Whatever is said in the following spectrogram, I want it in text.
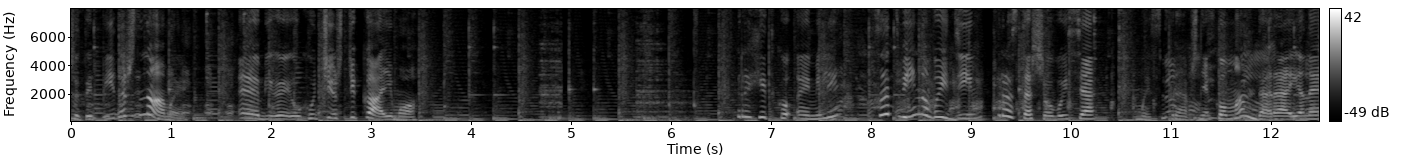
чи ти підеш з нами? Ебігейл, хочеш тікаємо. Крихітко Емілі, це твій новий дім. Розташовуйся. Ми справжня команда, Раяне.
